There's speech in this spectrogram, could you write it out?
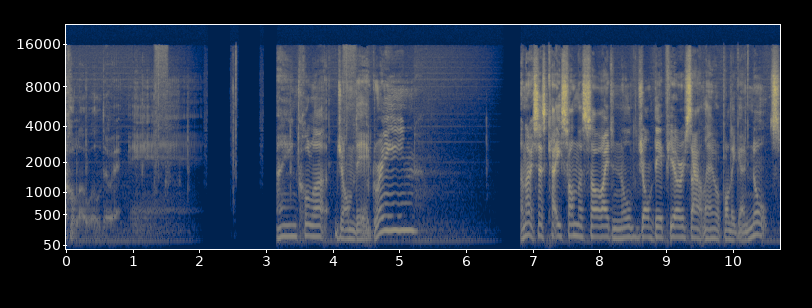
Colour will do it. Main colour, John Deere green. I know it says case on the side and all the John Deere purists out there will probably go nuts.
